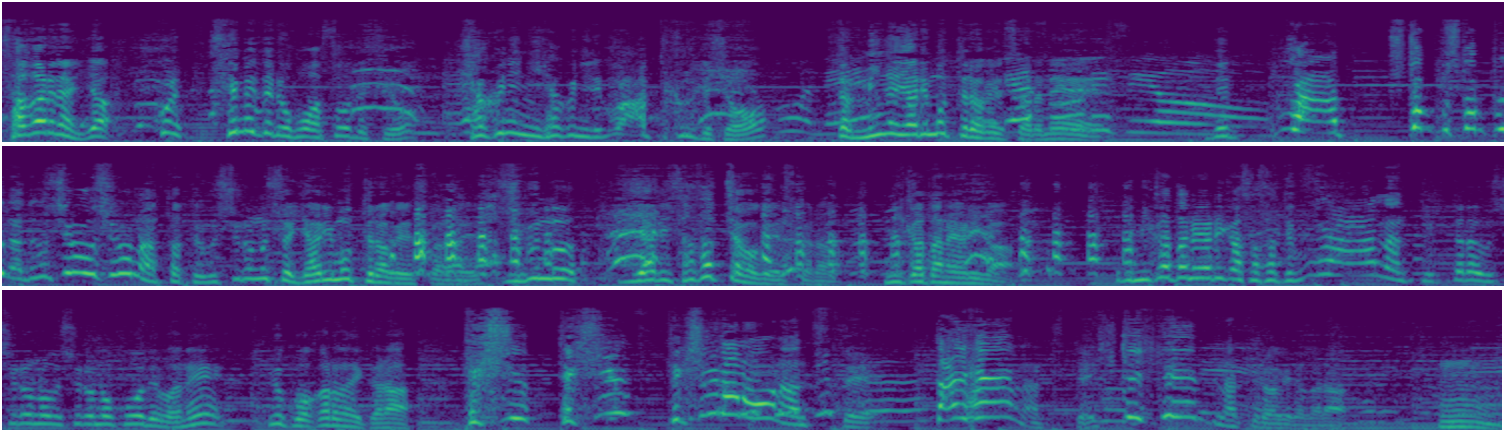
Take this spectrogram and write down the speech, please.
下がれない。いやこれ攻めてる方はそうですよ。100人200人でわーってくるでしょ。ね。だからみんな槍持ってるわけですからね。でわーストップストップなんて後ろ後ろなんてって後ろの人は槍持ってるわけですからね。自分の槍刺さっちゃうわけですから味方の槍が。で味方の槍が刺さってうわーなんて言ったら後ろの後ろの方ではねよくわからないから敵襲敵襲敵襲なの？なんつって大変なんつって引け引けってなってるわけだからうん。で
